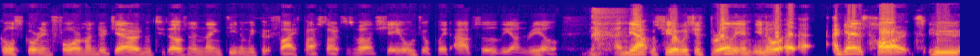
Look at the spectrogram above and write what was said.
goal scoring form under Gerrard in 2019, and we put five past Hearts as well. And Sheyi Ojo played absolutely unreal, and the atmosphere was just brilliant. You know, against Hearts, who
